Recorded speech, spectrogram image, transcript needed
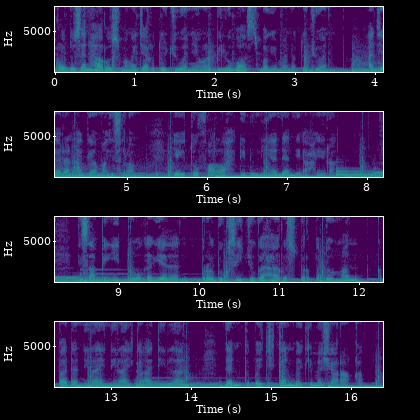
Produsen harus mengejar tujuan yang lebih luas, bagaimana tujuan ajaran agama Islam, yaitu falah di dunia dan di akhirat. Di samping itu, kegiatan produksi juga harus berpedoman kepada nilai-nilai keadilan dan kebajikan bagi masyarakat.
